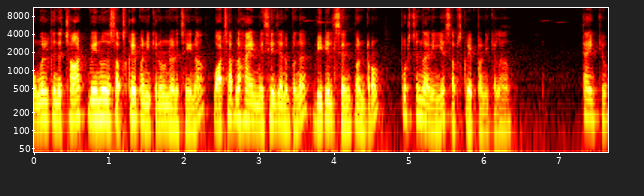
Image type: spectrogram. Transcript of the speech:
உங்களுக்கு இந்த சார்ட் வேணும் சப்ஸ்கிரைப் பண்ணிக்கணும்னு நினச்சிங்கன்னா வாட்ஸ்அப்பில் ஹேண்ட் மெசேஜ் அனுப்புங்க. டீட்டெயில்ஸ் சென்ட் பண்ணுறோம் பிடிச்சிருந்தா நீங்கள் சப்ஸ்கிரைப் பண்ணிக்கலாம். தேங்க்யூ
